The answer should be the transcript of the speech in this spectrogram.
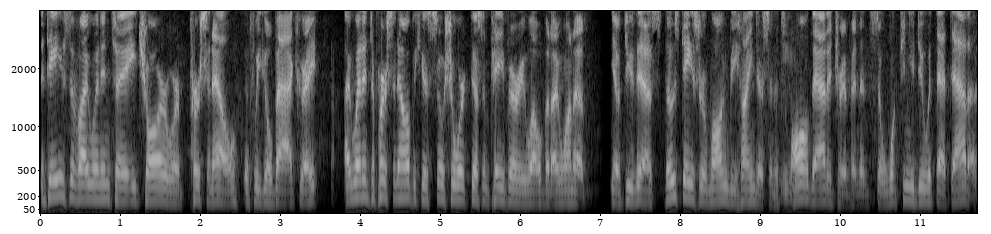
the days of I went into HR or personnel, if we go back, right? I went into personnel because social work doesn't pay very well, but I want to, you know, do this. Those days are long behind us, and it's Mm. all data driven. And so, what can you do with that data?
